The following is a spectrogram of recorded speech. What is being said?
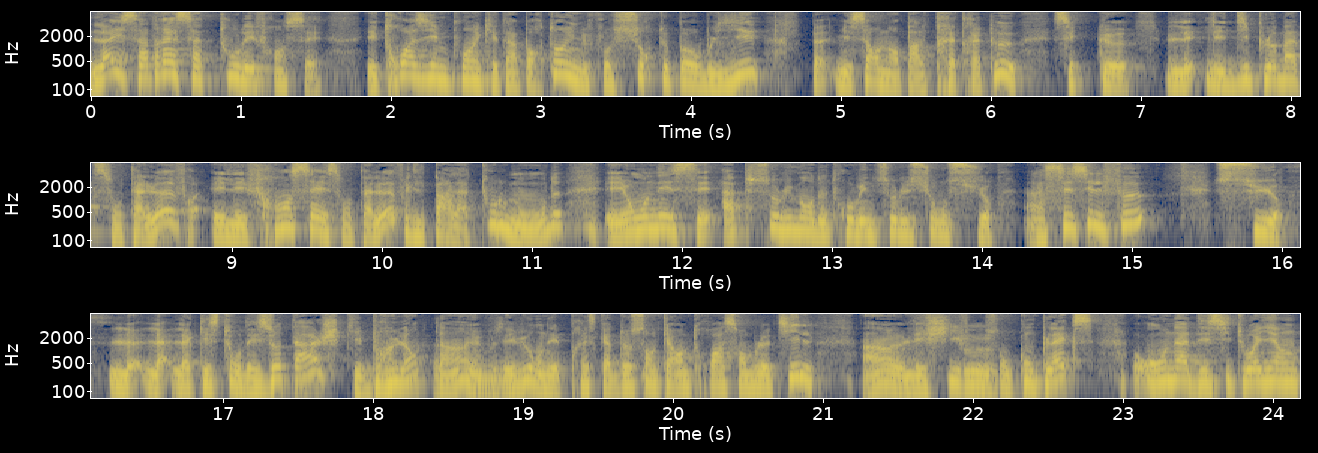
Là, il s'adresse à tous les Français. Et troisième point qui est important, il ne faut surtout pas oublier, mais ça on en parle très très peu, c'est que les, les, diplomates sont à l'œuvre et les Français sont à l'œuvre. Ils parlent à tout le monde et on essaie absolument de trouver une solution sur un cessez-le-feu sur la, question des otages, qui est brûlante. Hein, et vous avez vu, on est presque à 243, semble-t-il. Hein, les chiffres mm. sont complexes. On a des citoyens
